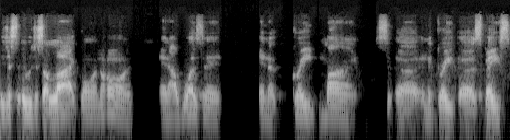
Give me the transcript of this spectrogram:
It just it was just a lot going on, and I wasn't in a great mind uh, in a great uh, space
